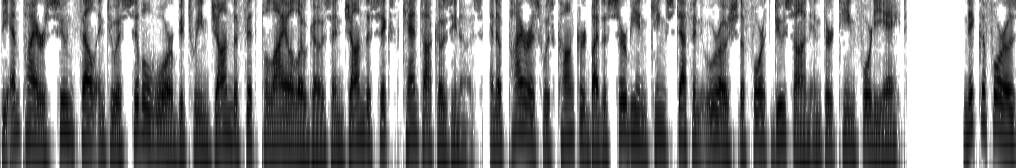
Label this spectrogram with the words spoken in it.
The empire soon fell into a civil war between John V Palaiologos and John VI Kantakouzenos, and Epirus was conquered by the Serbian king Stefan Uroš IV Dusan in 1348. Nikephoros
